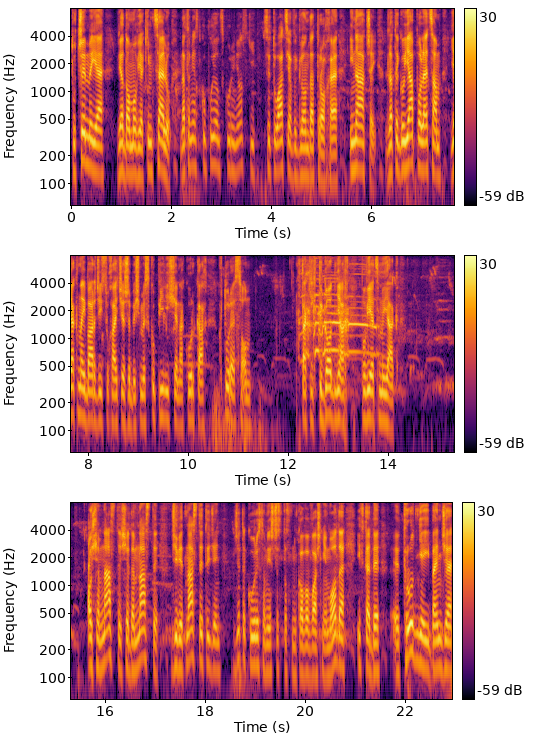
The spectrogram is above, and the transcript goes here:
tuczymy je, wiadomo w jakim celu. Natomiast kupując kury nioski, sytuacja wygląda trochę inaczej. Dlatego ja polecam jak najbardziej, słuchajcie, żebyśmy skupili się na kurkach, które są w takich tygodniach, powiedzmy jak 18, 17, 19 tydzień, gdzie te kury są jeszcze stosunkowo właśnie młode i wtedy y, trudniej będzie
